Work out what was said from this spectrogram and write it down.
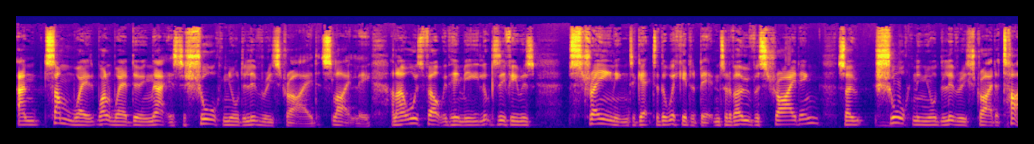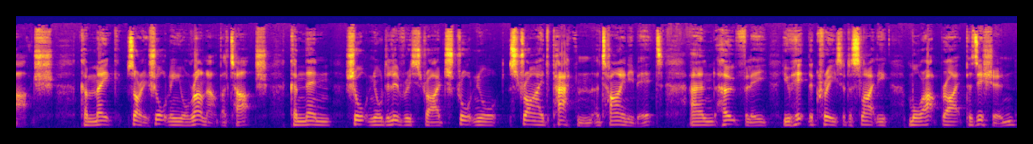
and some way, one way of doing that is to shorten your delivery stride slightly. And I always felt with him, he looked as if he was straining to get to the wicket a bit and sort of overstriding. So shortening your delivery stride a touch can make sorry shortening your run up a touch can then shorten your delivery stride, shorten your stride pattern a tiny bit, and hopefully you hit the crease at a slightly more upright position,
